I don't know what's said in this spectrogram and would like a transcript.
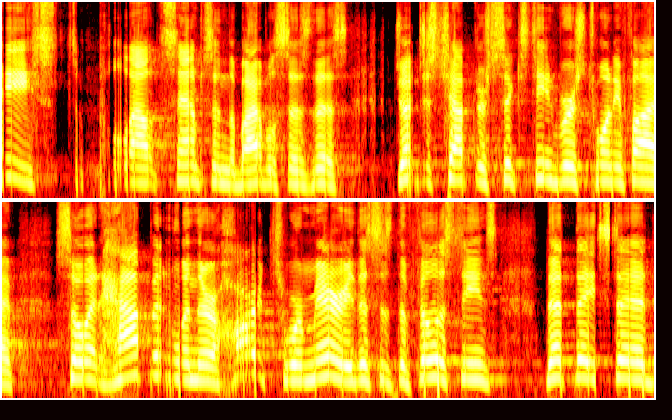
feast to pull out Samson. The Bible says this Judges chapter 16, verse 25. So it happened when their hearts were merry, this is the Philistines, that they said,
